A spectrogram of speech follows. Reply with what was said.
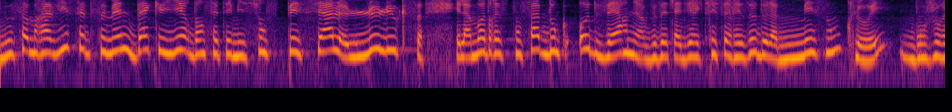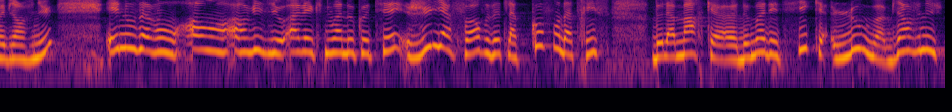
nous sommes ravis cette semaine d'accueillir dans cette émission spéciale le luxe et la mode responsable. Donc Aude Vergne, vous êtes la directrice RSE de la Maison Chloé. Bonjour et bienvenue. Et nous avons en, en visio avec nous à nos côtés Julia Faure. Vous êtes la cofondatrice de la marque de mode éthique Loom. Bienvenue.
